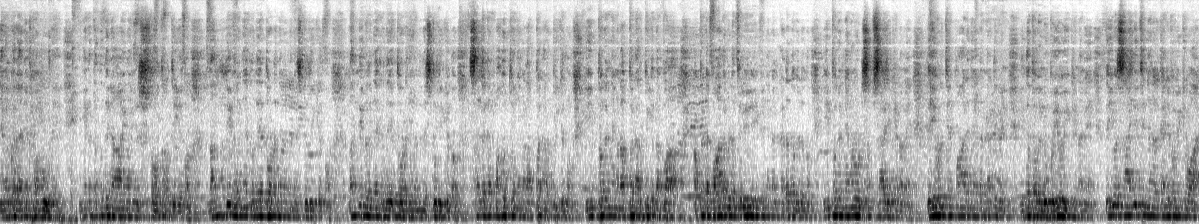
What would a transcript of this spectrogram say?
ഞങ്ങൾക്കൊരു അനുഭവം കൂടെ ഇങ്ങനെ തന്നതിനായി ഞങ്ങൾ സ്തോത്രം ചെയ്യുന്നു. നന്ദി നിറഞ്ഞ ഹൃദയത്തോടെ ഞങ്ങൾ നിന്നെ സ്തുതിക്കുന്നു. നന്ദി നിറഞ്ഞ ഹൃദയത്തോടെ ഞങ്ങൾ നിന്നെ സ്തുതിക്കുന്നു. സകല മഹത്വം ഞങ്ങൾ അപ്പൻ അർപ്പിക്കുന്നു. ഈ പകൽ ഞങ്ങൾ അപ്പൻ അർപ്പിക്കുന്ന പാ അപ്പന്റെ പാതപിടത്തിലേക്ക് ഞങ്ങൾ കടന്നു വരുന്നു ഈ പകൽ ഞങ്ങളോട് സംസാരിക്കണമേ. ദൈവജന്മാരെ ഞങ്ങളുടെ നടുവിൽ ഇന്ന് പകൽ ഉപയോഗിക്കണമേ. ദൈവ സാന്നിധ്യം ഞങ്ങൾക്ക് അനുഭവിക്കുവാൻ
